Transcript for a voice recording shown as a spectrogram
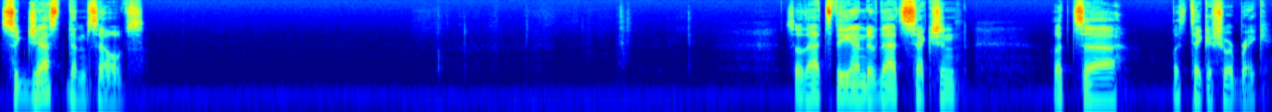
suggest themselves. So that's the end of that section. Let's uh let's take a short break.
